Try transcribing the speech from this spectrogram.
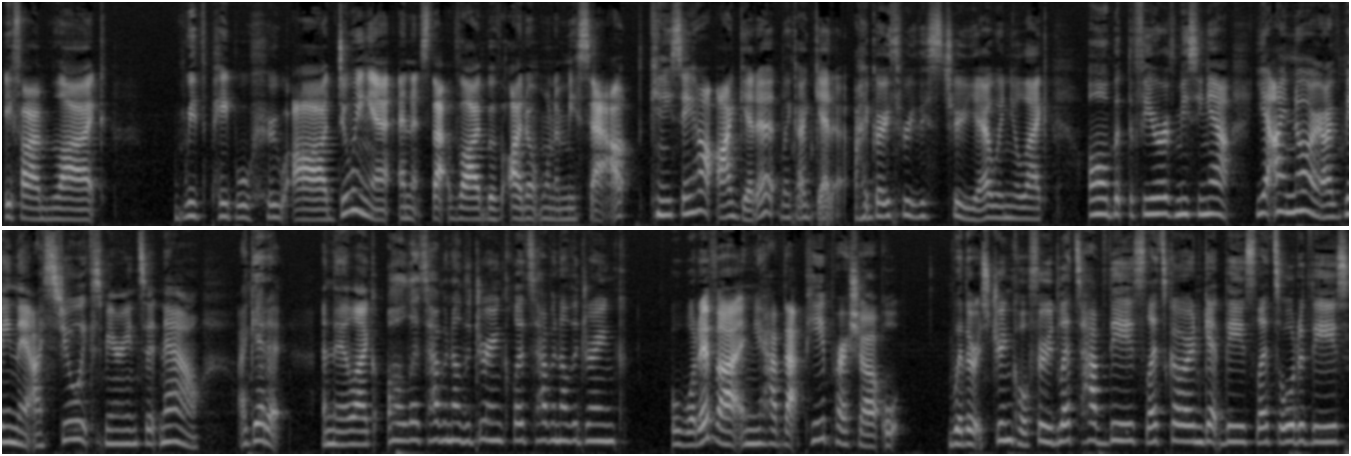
if I'm like with people who are doing it and it's that vibe of I don't want to miss out. Can you see how I get it? Like I get it. I go through this too, yeah, when you're like Oh, but the fear of missing out. Yeah, I know. I've been there. I still experience it now. I get it. And they're like, oh, let's have another drink. Let's have another drink or whatever. And you have that peer pressure or whether it's drink or food. Let's have this. Let's go and get this. Let's order this.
